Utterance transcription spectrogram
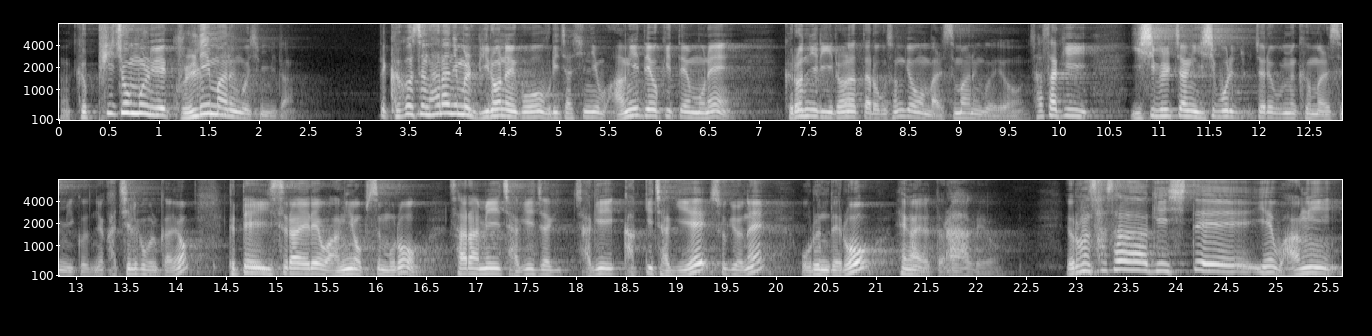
어, 그 피조물 위에 군림하는 것입니다. 근데 그것은 하나님을 밀어내고 우리 자신이 왕이 되었기 때문에 그런 일이 일어났다라고 성경은 말씀하는 거예요. 사사기 21장 25절에 보면 그 말씀이 있거든요. 같이 읽어볼까요? 그때 이스라엘의 왕이 없으므로 사람이 자기 자기, 자기 각기 자기의 소견에 옳은 대로 행하였더라 그래요. 여러분 사사기 시대의 왕이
